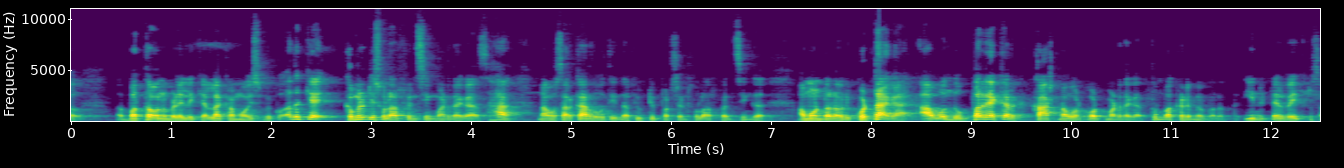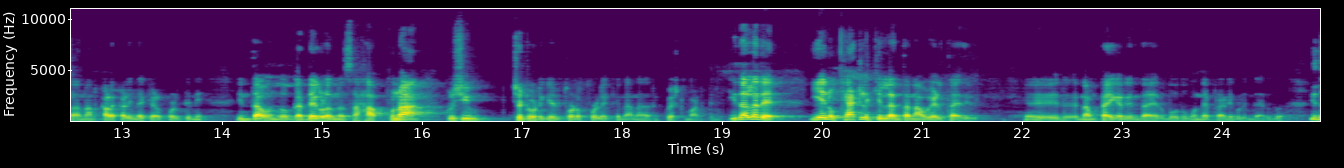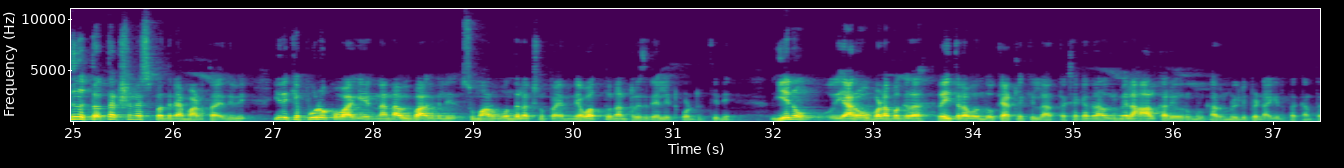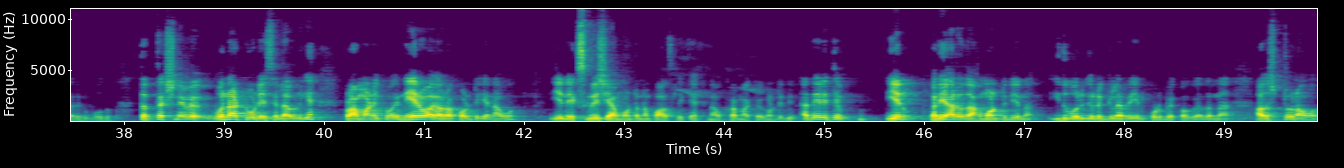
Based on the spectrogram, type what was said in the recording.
ಭತ್ತವನ್ನು ಬೆಳೀಲಿಕ್ಕೆ ಎಲ್ಲ ಕ್ರಮ ವಹಿಸಬೇಕು. ಅದಕ್ಕೆ ಕಮ್ಯುನಿಟಿ ಸೋಲಾರ್ ಫೆನ್ಸಿಂಗ್ ಮಾಡಿದಾಗ ಸಹ ನಾವು ಸರ್ಕಾರದ ವತಿಯಿಂದ ಫಿಫ್ಟಿ ಪರ್ಸೆಂಟ್ ಸೋಲಾರ್ ಫೆನ್ಸಿಂಗ್ ಅಮೌಂಟನ್ನು ಅವ್ರಿಗೆ ಕೊಟ್ಟಾಗ ಆ ಒಂದು ಪರ್ ಎಕರ್ ಕಾಸ್ಟ್ನ ವರ್ಕೌಟ್ ಮಾಡಿದಾಗ ತುಂಬ ಕಡಿಮೆ ಬರುತ್ತೆ. ಈ ನಿಟ್ಟಿನಲ್ಲಿ ರೈತರು ಸಹ ನಾನು ಕಳಕಳಿಯಿಂದ ಕೇಳ್ಕೊಳ್ತೀನಿ. ಇಂಥ ಒಂದು ಗದ್ದೆಗಳನ್ನು ಸಹ ಪುನಃ ಕೃಷಿ ಚಟುವಟಿಕೆಯಲ್ಲಿ ತೊಡಗಿಕೊಳ್ಳಿಕ್ಕೆ ನಾನು ರಿಕ್ವೆಸ್ಟ್ ಮಾಡ್ತೀನಿ. ಇದಲ್ಲದೆ ಏನು ಕ್ಯಾಟ್ಲಿಕ್ಕಿಲ್ಲ ಅಂತ ನಾವು ಹೇಳ್ತಾ ಇದ್ದೀವಿ. ನಮ್ಮ ಟೈಗರಿಂದ ಇರ್ಬೋದು ಮೊನ್ನೆ ಪ್ರಾಣಿಗಳಿಂದ ಇರ್ಬೋದು. ಇದನ್ನು ತತ್ಕ್ಷಣ ಸ್ಪಂದನೆ ಮಾಡ್ತಾ ಇದ್ದೀವಿ. ಇದಕ್ಕೆ ಪೂರಕವಾಗಿ ನನ್ನ ವಿಭಾಗದಲ್ಲಿ ಸುಮಾರು ಒಂದು ಲಕ್ಷ ರೂಪಾಯಿಯನ್ನು ಯಾವತ್ತೂ ನಾನು ಟ್ರೆಜರಿಯಲ್ಲಿ ಇಟ್ಕೊಂಡಿರ್ತೀನಿ. ಏನು, ಯಾರೋ ಬಡಬಗ್ರ ರೈತರ ಒಂದು ಕ್ಯಾಟ್ಲಿಕ್ ಇಲ್ಲ ಅಂತ, ಯಾಕಂದರೆ ಅದ್ರ ಮೇಲೆ ಹಾಲು ಕರೆಯೋದ್ರ ಮೂಲಕ ಅದ್ರ ಮೇಲೆ ಡಿಪೆಂಡ್ ಆಗಿರ್ತಕ್ಕಂಥ ಇರ್ಬೋದು. ತತ್ಕ್ಷಣವೇ ಒನ್ ಆರ್ ಟೂ ಡೇಸಲ್ಲಿ ಅವರಿಗೆ ಪ್ರಾಮಾಣಿಕವಾಗಿ ನೇರವಾಗಿ ಅವ್ರ ಅಕೌಂಟಿಗೆ ನಾವು ಏನು ಎಕ್ಸ್ಗ್ರೇಷಿ ಅಮೌಂಟನ್ನು ಪಾವತಿಸಲಿಕ್ಕೆ ನಾವು ಕ್ರಮ ಕೈಗೊಂಡಿದ್ದೀವಿ. ಅದೇ ರೀತಿ ಏನು ಪರಿಹಾರದ ಅಮೌಂಟ್ ಇದೆಯೋ ಇದುವರೆಗೂ ರೆಗ್ಯುಲರ್ ಏನು ಕೊಡಬೇಕಾಗೋ ಅದನ್ನು ಆದಷ್ಟು ನಾವು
